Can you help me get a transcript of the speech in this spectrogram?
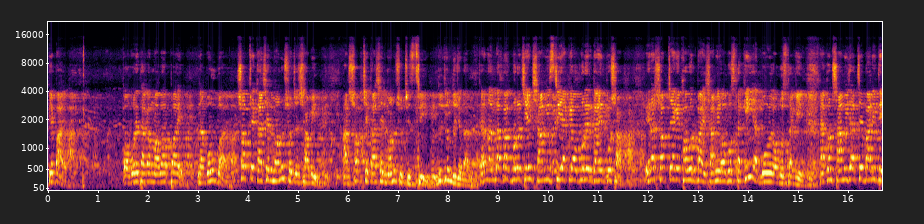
কে পায়? কবরে থাকা মা বাপ পায় না বউ পায়? সবচেয়ে কাছের মানুষ হচ্ছে স্বামী। আর সবচেয়ে কাছের মানুষ হচ্ছে স্ত্রী। দুজন দুজনার। কারণ আল্লাহ পাক বলেছেন, স্বামী স্ত্রী একে অপরের গায়ের পোশাক। এরা সবচেয়ে আগে খবর পায়, স্বামীর অবস্থা কি আর বউয়ের অবস্থা কি। এখন স্বামী যাচ্ছে বাড়িতে,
